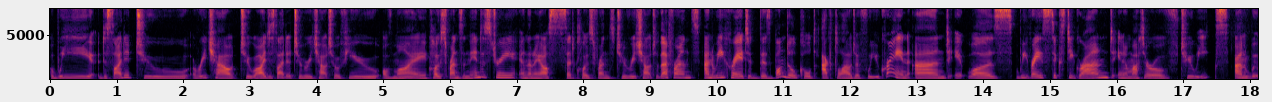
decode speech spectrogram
we decided to reach out to I decided to reach out to a few of my close friends in the industry. And then I asked said close friends to reach out to their friends. And we created this bundle called Act Louder for Ukraine. And it was we raised 60 grand in a matter of 2 weeks. And we,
